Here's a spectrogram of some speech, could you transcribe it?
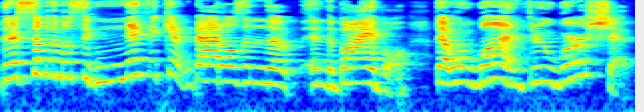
There's some of the most significant battles in the in the Bible that were won through worship.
